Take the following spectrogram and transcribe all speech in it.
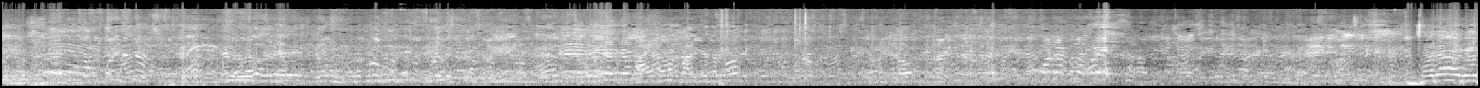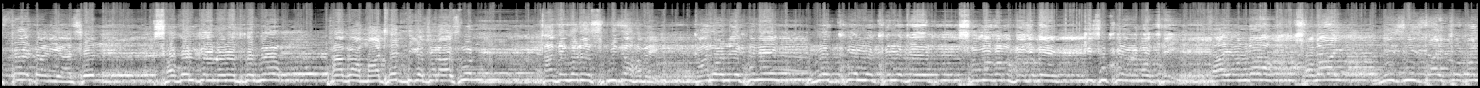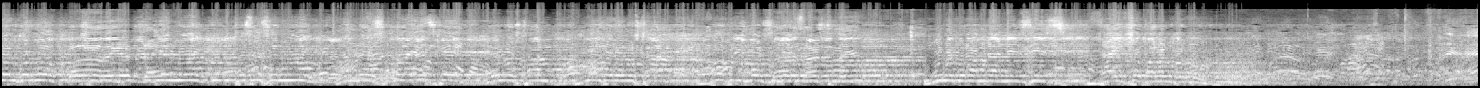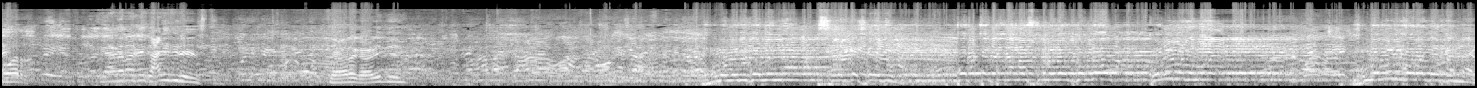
রাস্তায় দাঁড়িয়ে আছেন। সকলকে অনুরোধ করব, ফাঁকা মাঠের দিকে চলে আসুন। তাতে করে সুবিধা হবে। কারণ এখানে লক্ষ লক্ষ লোকের সমাগম হয়ে যাবে কিছুক্ষণের মধ্যে তাই আমরা সবাই নিজ নিজ দায়িত্ব পালন করব। নয়, প্রশাসন নয়, আমরা সবাই আজকে অনুষ্ঠান আমাদের অনুষ্ঠান। মনে করে আমরা নিজ নিজ দায়িত্ব পালন করব। और कैमरा से गाड़ी भी रेस कैमरा गाड़ी थी স্যারকে ছেড়ে দিন প্রত্যেকটা মানুষ অনুরোধ করব কোনো মনে করার দরকার নাই।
